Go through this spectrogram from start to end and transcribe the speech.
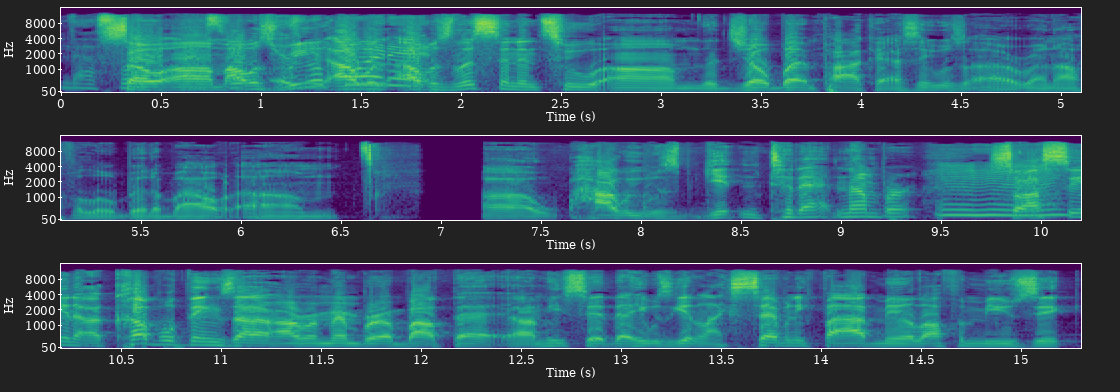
That's So what- um, I was reading, I was I was listening to um the Joe Budden podcast. He was uh, run off a little bit about um uh how he was getting to that number. Mm-hmm. So I seen a couple things that I remember about that. Um, he said that he was getting like seventy five mil off of music.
